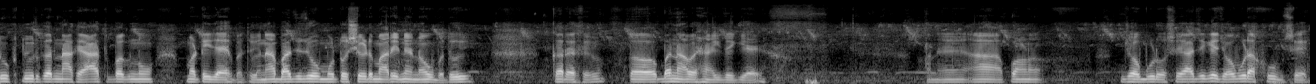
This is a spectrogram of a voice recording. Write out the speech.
દુઃખ દૂર કરી નાખે, હાથ પગનું મટી જાય બધું. અને આ બાજુ જો મોટો શેડ મારીને નવું બધું કરે છે. તો બનાવે છે આ જગ્યાએ. અને આ પણ જોબુડો છે. આ જગ્યાએ જોબુડા ખૂબ છે.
